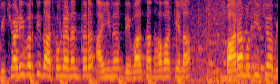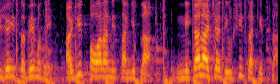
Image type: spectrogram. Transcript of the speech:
पिछाडीवरती दाखवल्यानंतर आईनं देवाचा धावा केला. बारामतीच्या विजयी सभेमध्ये अजित पवारांनी सांगितला निकालाच्या दिवशीचा किस्सा.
